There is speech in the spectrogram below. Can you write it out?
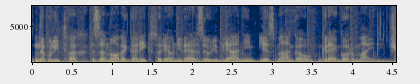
Na volitvah za novega rektorja Univerze v Ljubljani je zmagal Gregor Majdič.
